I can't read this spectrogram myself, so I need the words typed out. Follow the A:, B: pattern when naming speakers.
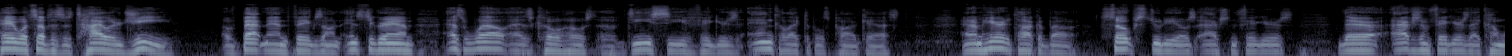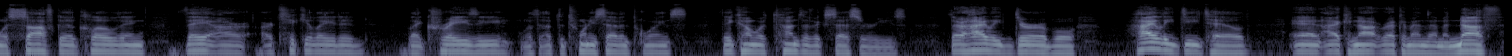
A: Hey, what's up? This is Tyler G of Batman Figs on Instagram, as well as co host of DC Figures and Collectibles podcast. And I'm here to talk about Soap Studios action figures. They're action figures that come with soft good clothing. They are articulated like crazy with up to 27 points. They come with tons of accessories. They're highly durable, highly detailed, and I cannot recommend them enough.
